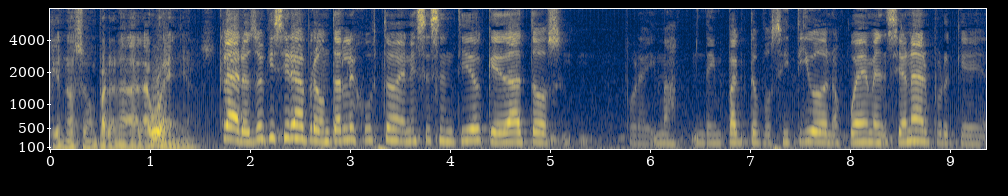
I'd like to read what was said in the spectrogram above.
que no son para nada halagüeños. Claro, yo quisiera preguntarle justo en ese sentido qué datos por ahí más de impacto positivo nos puede mencionar porque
